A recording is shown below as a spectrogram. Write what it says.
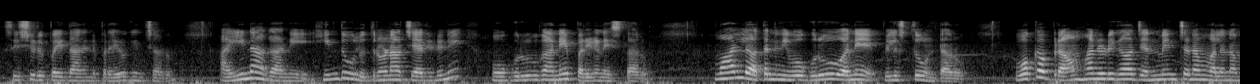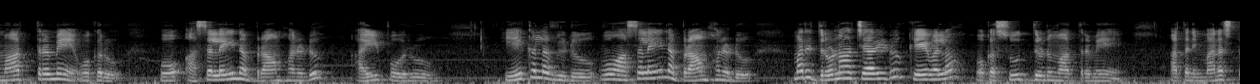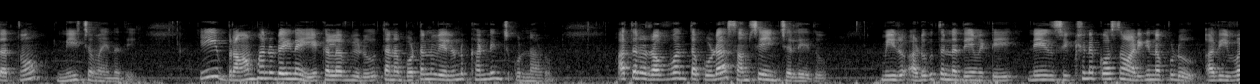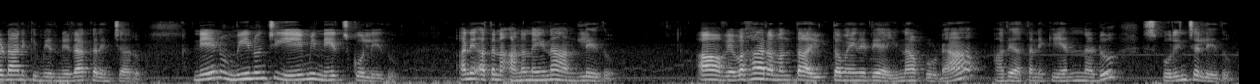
శిష్యుడిపై దానిని ప్రయోగించాడు. అయినా కానీ హిందువులు ద్రోణాచార్యుడిని ఓ గురువుగానే పరిగణిస్తారు. వాళ్ళు అతనిని ఓ గురువు అనే పిలుస్తూ ఉంటారు. ఒక బ్రాహ్మణుడిగా జన్మించడం వలన మాత్రమే ఒకరు ఓ అసలైన బ్రాహ్మణుడు అయిపోరు. ఏకలవ్యుడు ఓ అసలైన బ్రాహ్మణుడు. మరి ద్రోణాచార్యుడు కేవలం ఒక శూద్రుడు మాత్రమే. అతని మనస్తత్వం నీచమైనది. ఈ బ్రాహ్మణుడైన ఏకలవ్యుడు తన బొటన వేలును ఖండించుకున్నాడు. అతను రవ్వంత కూడా సంశయించలేదు. మీరు అడుగుతున్నదేమిటి? నేను శిక్షణ కోసం అడిగినప్పుడు అది ఇవ్వడానికి మీరు నిరాకరించారు. నేను మీ నుంచి ఏమీ నేర్చుకోలేదు అని అతను అననైనా అనలేదు. ఆ వ్యవహారం అంతా అయుక్తమైనదే అయినా కూడా అది అతనికి ఎన్నడూ స్ఫురించలేదు.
